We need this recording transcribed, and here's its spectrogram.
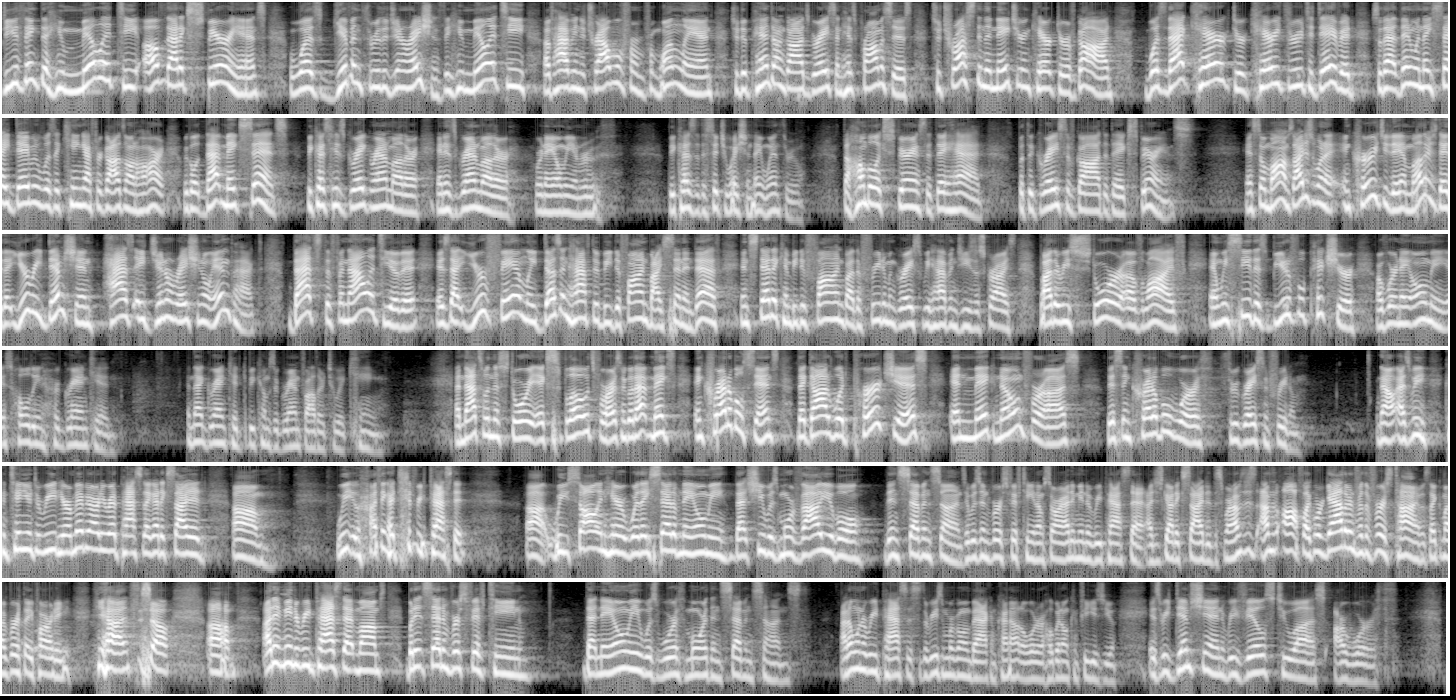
Do you think the humility of that experience was given through the generations? The humility of having to travel from, from one land to depend on God's grace and His promises, to trust in the nature and character of God, was that character carried through to David so that then when they say David was a king after God's own heart, we go, that makes sense because his great grandmother and his grandmother were Naomi and Ruth because of the situation they went through the humble experience that they had, but the grace of God that they experienced. And so, moms, I just want to encourage you today on Mother's Day that your redemption has a generational impact. That's the finality of it, is that your family doesn't have to be defined by sin and death. Instead, it can be defined by the freedom and grace we have in Jesus Christ, by the restorer of life. And we see this beautiful picture of where Naomi is holding her grandkid and that grandkid becomes a grandfather to a king. And that's when the story explodes for us. And we go, that makes incredible sense that God would purchase and make known for us this incredible worth through grace and freedom. Now, as we continue to read here, or maybe I already read past it, I got excited. Um, we, I think I did read past it. Uh, we saw in here where they said of Naomi that she was more valuable then seven sons. It was in verse 15. I'm sorry, I didn't mean to read past that. I just got excited this morning. I'm just, I'm off. Like we're gathering for the first time. It's like my birthday party. Yeah. So um, I didn't mean to read past that, moms. But it said in verse 15 that Naomi was worth more than seven sons. I don't want to read past this. The reason we're going back, I'm kind of out of order. I hope I don't confuse you. Is redemption reveals to us our worth.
